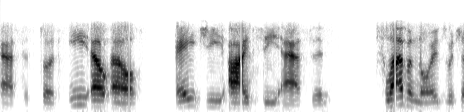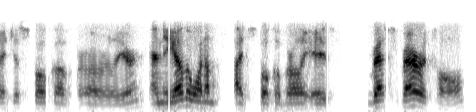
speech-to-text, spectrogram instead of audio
acid. So it's E L L A G I C acid. Flavonoids, which I just spoke of earlier, and the other one I spoke of earlier is resveratrol.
